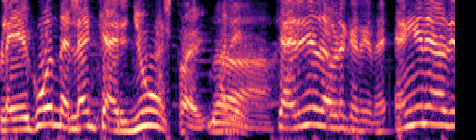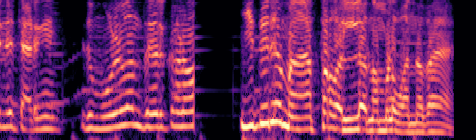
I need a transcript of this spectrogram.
പ്ലേഗ് എന്നെല്ലാം ചരിഞ്ഞു. ചരിഞ്ഞത് അവിടെ കഴിയണേ എങ്ങനെയാ അതിന്റെ ചടങ്ങ്? ഇത് മുഴുവൻ തീർക്കണോ? ഇതിന് മാത്രമല്ല നമ്മൾ വന്നത്.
